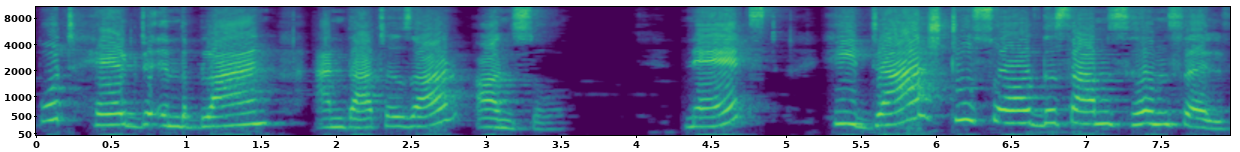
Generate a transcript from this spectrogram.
put helped in the blank and that is our answer. Next. He dashed to solve the sums himself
